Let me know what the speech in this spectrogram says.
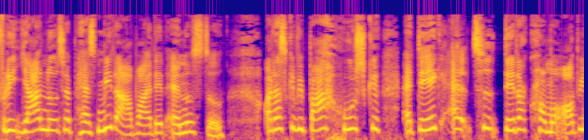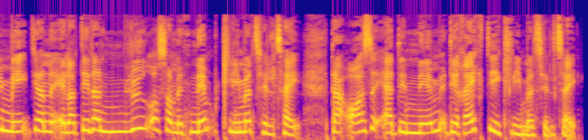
fordi jeg er nødt til at passe mit arbejde et andet sted. Og der skal vi bare huske, at det ikke altid det, der kommer op i medierne, eller det, der lyder som et nemt klimatiltag, der også er det nemme, det rigtige klimatiltag.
